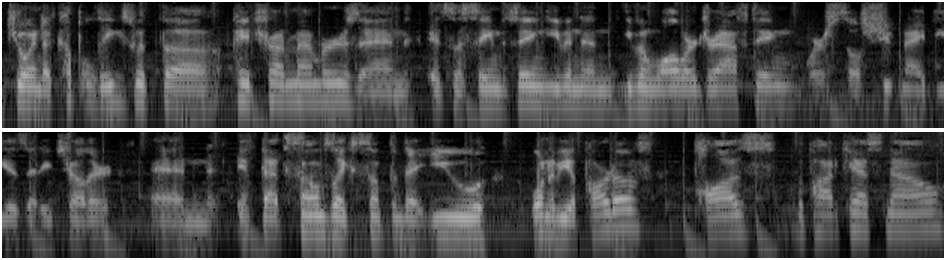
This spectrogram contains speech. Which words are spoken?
joined a couple leagues with the Patreon members, and it's the same thing. Even in even while we're drafting, we're still shooting ideas at each other. And if that sounds like something that you want to be a part of, pause the podcast now,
